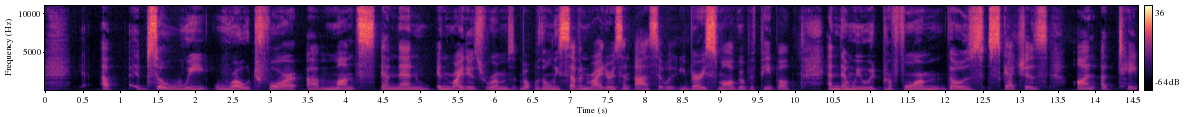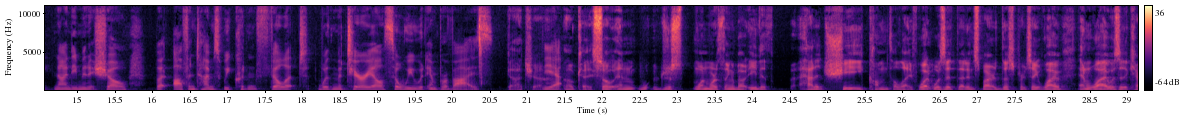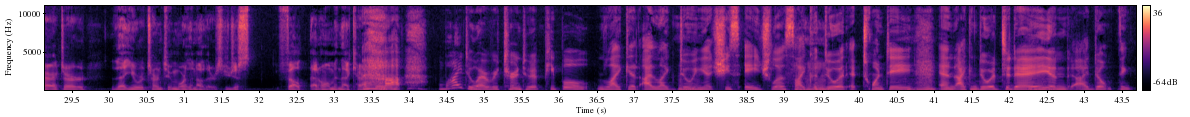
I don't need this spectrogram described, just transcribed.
Uh, so we wrote for uh, months and then in writers' rooms, but with only seven writers and us. It was a very small group of people. And then we would perform those sketches on a tape 90 minute show. But oftentimes we couldn't fill it with material, so we would improvise. Gotcha. Yeah. Okay. So, and w- just one more thing about Edith. How did she come to life? What was it that inspired this particular? Why and why was it a character that you returned to more than others? You just felt at home in that character. Why do I return to it? People like it. I like doing mm-hmm. it. She's ageless. I could mm-hmm. do it at 20 mm-hmm. and I can do it today. And I don't think,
